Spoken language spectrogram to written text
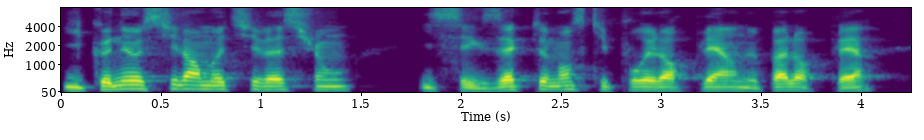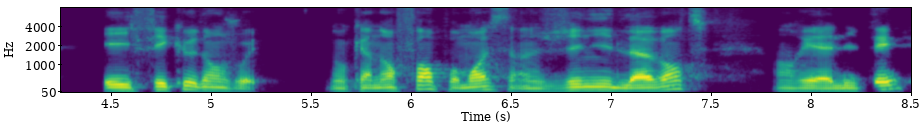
Il connaît aussi leur motivation. Il sait exactement ce qui pourrait leur plaire, ne pas leur plaire, et il fait que d'en jouer. Donc un enfant, pour moi, c'est un génie de la vente en réalité.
